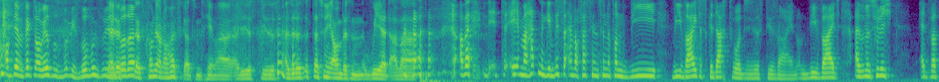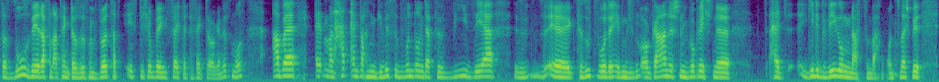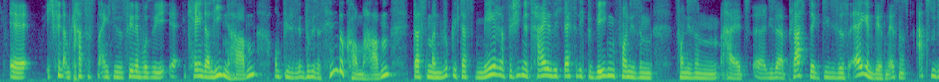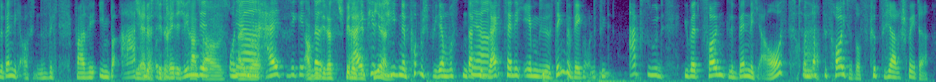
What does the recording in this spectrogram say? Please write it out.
ob der perfekte Organismus wirklich so funktionieren ja, das, würde. Das kommt ja auch noch häufiger zum Thema. Dieses, dieses, also, das, das finde ich auch ein bisschen weird, aber. aber äh, man hat eine gewisse einfach Faszination davon, wie, wie weit es gedacht wurde, dieses Design. Und wie weit. Also, natürlich etwas, das so sehr davon abhängt, dass es einen Wirt hat, ist nicht unbedingt vielleicht der perfekte Organismus. Aber äh, man hat einfach eine gewisse Bewunderung dafür, wie sehr äh, versucht wurde, eben diesem Organischen wirklich eine halt jede Bewegung nachzumachen. Und zum Beispiel äh, ich finde am krassesten eigentlich diese Szene, wo sie äh, Kane da liegen haben und wie sie, wo sie das hinbekommen haben, dass man wirklich, dass mehrere verschiedene Teile sich gleichzeitig bewegen von diesem, von diesem halt, äh, dieser Plastik, die dieses Alienwesen ist und es absolut lebendig aussieht und es sich quasi ihm beatmet. Ja, das sieht richtig krass aus. Und also, den Hals wickelt. Auch wie sie das später drei, sezieren. vier verschiedene Puppenspieler mussten dafür ja. gleichzeitig eben dieses Ding bewegen und es sieht absolut überzeugend lebendig aus Total. und noch bis heute, so 40 Jahre später.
